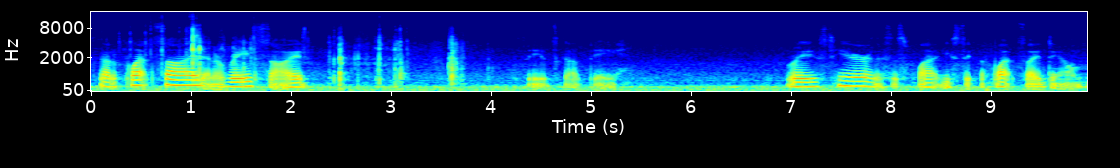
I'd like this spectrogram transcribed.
It's got a flat side and a raised side. See, it's got the raised here and this is flat. You stick the flat side down.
